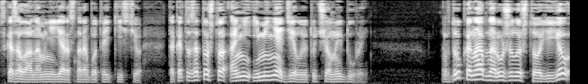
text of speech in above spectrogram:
сказала она мне, яростно работая кистью, так это за то, что они и меня делают ученой дурой. Вдруг она обнаружила, что ее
